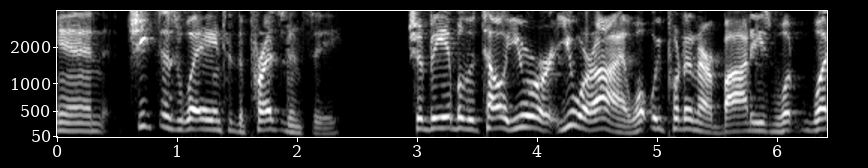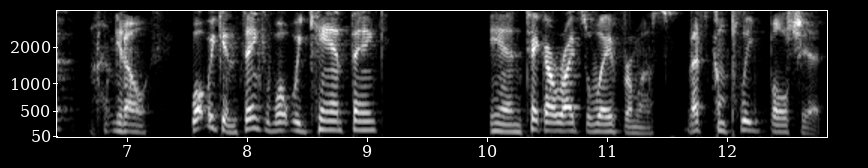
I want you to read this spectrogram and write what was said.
and cheats his way into the presidency should be able to tell you or you or I what we put in our bodies, what what you know, what we can think, what we can't think, and take our rights away from us. That's complete bullshit.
